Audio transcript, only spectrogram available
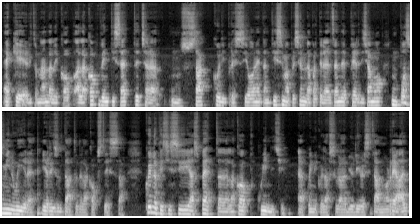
è che, ritornando alle COP, alla COP27 c'era un sacco di pressione, tantissima pressione da parte delle aziende per, diciamo, un po' sminuire il risultato della COP stessa. Quello che ci si aspetta dalla COP 15, eh, quindi quella sulla biodiversità a Montreal,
